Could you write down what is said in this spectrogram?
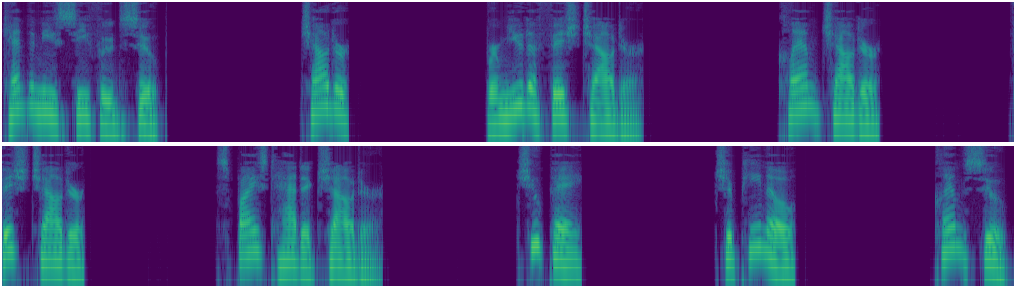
Cantonese seafood soup. Chowder. Bermuda fish chowder. Clam chowder. Fish chowder. Spiced haddock chowder. Chupe Cioppino Clam soup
